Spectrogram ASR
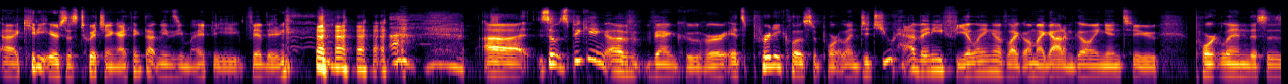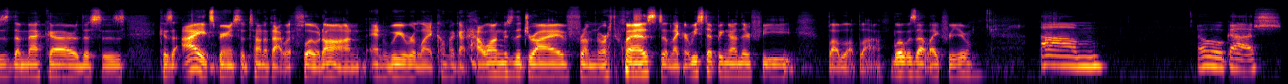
uh, kitty ears is twitching. I think that means you might be fibbing. uh, so, speaking of Vancouver, it's pretty close to Portland. Did you have any feeling of like, oh my God, I'm going into Portland? This is the Mecca, or this is. Because I experienced a ton of that with Float On, and we were like, oh my God, how long is the drive from Northwest? And like, are we stepping on their feet? Blah, blah, blah. What was that like for you? Um, oh gosh.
